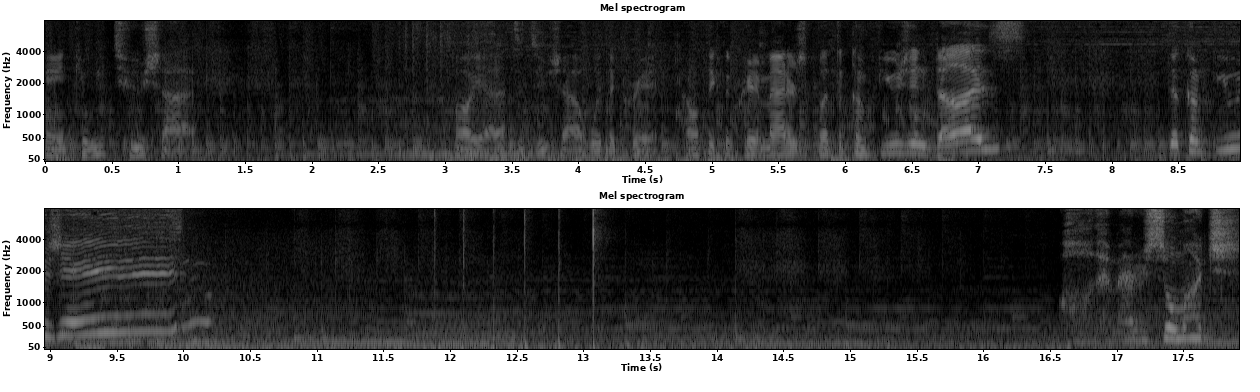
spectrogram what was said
A. Can we two shot? Oh yeah, that's a two shot with a crit. I don't think the crit matters, but the confusion does. The confusion. Oh, that matters so much.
